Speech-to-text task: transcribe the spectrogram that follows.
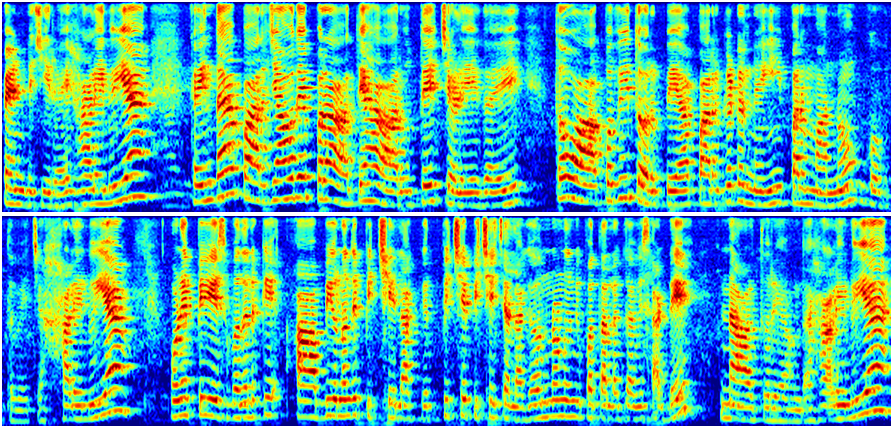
ਪਿੰਡ 'ਚ ਹੀ ਰਹੇ। ਹਾਲੇਲੂਇਆ। ਕਹਿੰਦਾ, ਪਰ ਜਾਂ ਉਹਦੇ ਭਰਾ ਤਿਉਹਾਰ ਉੱਤੇ ਚਲੇ ਗਏ। ਤਾਂ ਉਹ ਆਪ ਵੀ ਤੁਰ ਪਿਆ ਪ੍ਰਗਟ ਨਹੀਂ, ਪਰ ਮਾਨੋ ਗੁਪਤ ਵਿੱਚ। ਹਾਲੇਲੂਇਆ। ਉਹਨੇ ਭੇਸ ਬਦਲ ਕੇ ਆਪ ਵੀ ਉਹਨਾਂ ਦੇ ਪਿੱਛੇ ਲੱਗ ਕੇ ਪਿੱਛੇ ਪਿੱਛੇ ਚਲਾ ਗਿਆ। ਉਹਨਾਂ ਨੂੰ ਨਹੀਂ ਪਤਾ ਲੱਗਾ ਵੀ ਸਾਡੇ ਨਾਲ ਤੁਰਿਆ ਆਉਂਦਾ ਹਾਲੇਲੂਇਆ।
